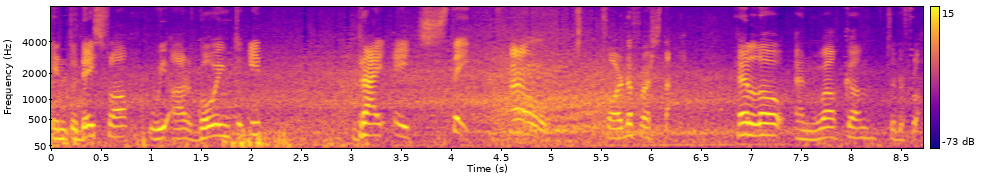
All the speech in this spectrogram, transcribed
In today's vlog, we are going to eat dry aged steak. Oh, for the first time. Hello and welcome to the vlog.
